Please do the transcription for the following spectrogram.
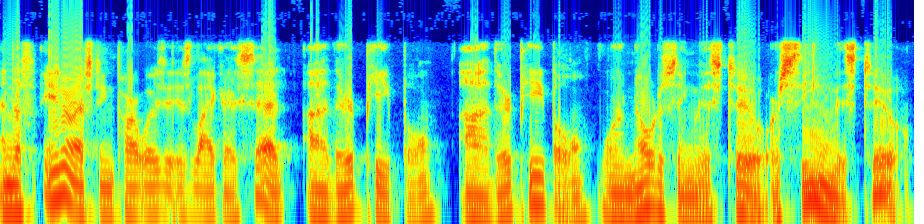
And the interesting part was, is like I said, other people, other people were noticing this too, or seeing this too too.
